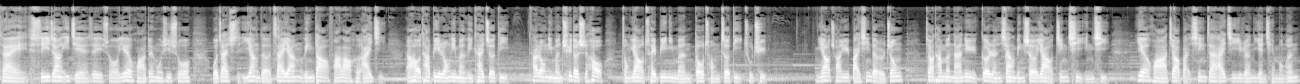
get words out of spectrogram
在十一章一节这里说，耶和华对摩西说：“我在使一样的灾殃临到法老和埃及，然后他必容你们离开这地。他容你们去的时候，总要催逼你们都从这地出去。你要传于百姓的耳中，叫他们男女个人向邻舍要金器银器。耶和华叫百姓在埃及人眼前蒙恩。”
